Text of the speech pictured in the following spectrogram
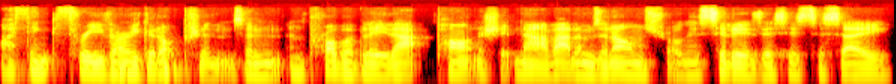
I think three very good options, and and probably that partnership now of Adams and Armstrong, as silly as this is to say,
